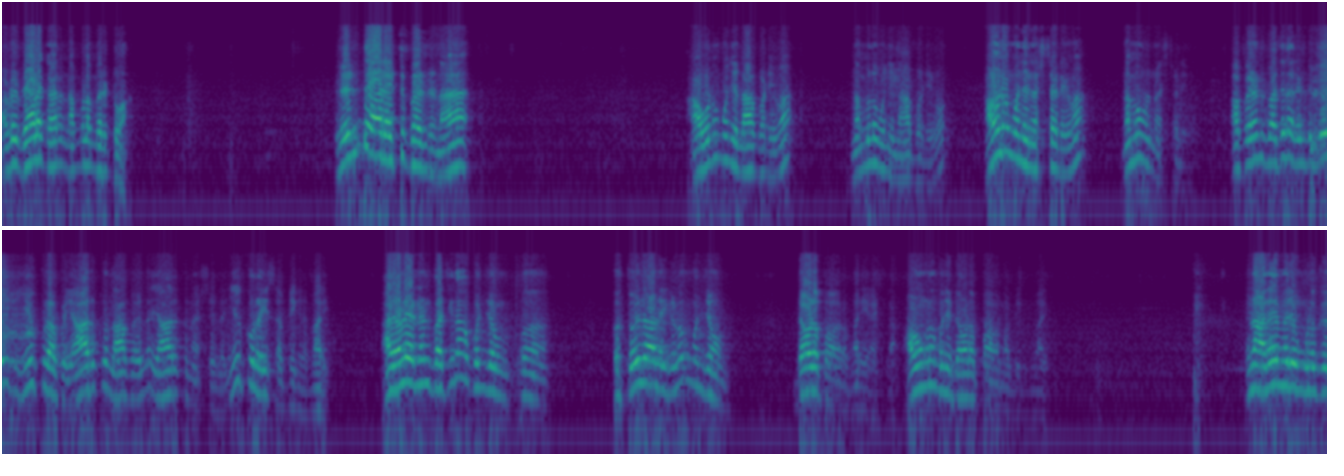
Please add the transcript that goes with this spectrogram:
அப்படி வேலைக்காரன் நம்மள மிரட்டுவான். ரெண்டு ஆறு எட்டு பன்னெண்டுனா அவனும் கொஞ்சம் லாபம் அடைவான் நம்மளும் கொஞ்சம் லாபம் அடைவோம். அவனும் கொஞ்சம் நஷ்டம் அடைவான் நம்ம கொஞ்சம் நஷ்டம் அடைவோம். அப்ப என்னன்னு பாத்தீங்கன்னா ரெண்டு பேருக்கு ஈக்குவலா யாருக்கும் லாபம் இல்லை யாருக்கும் நஷ்டம் இல்லை. ஈக்குவலைஸ் அப்படிங்கிற மாதிரி. அதனால என்னன்னு பாத்தீங்கன்னா கொஞ்சம் தொழிலாளிகளும் கொஞ்சம் டெவலப் ஆகிற மாதிரி ஆக்கலாம் அவங்களும் கொஞ்சம் டெவலப் ஆகணும் அப்படிங்கிற மாதிரி. ஏன்னா அதே மாதிரி உங்களுக்கு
